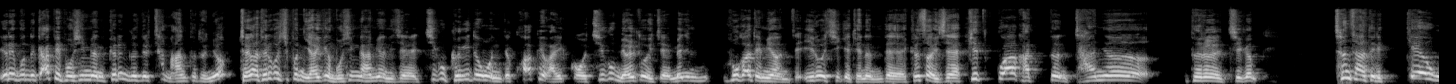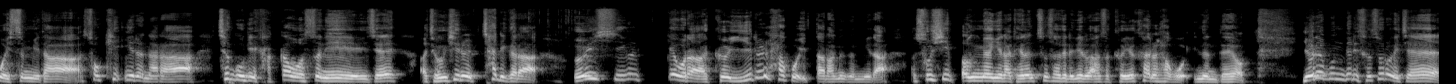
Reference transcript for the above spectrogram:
여러분들 카페 보시면 그런 글들 참 많거든요. 제가 드리고 싶은 이야기가 무엇인가 하면 이제 지구 거기동은 이제 코앞에 와 있고 지구 멸도 이제 몇 년 후가 되면 이제 이루어지게 되는데 그래서 이제 빛과 같은 자녀들을 지금 천사들이 깨우고 있습니다. 속히 일어나라. 천국이 가까웠으니 이제 정신을 차리거라. 의식을 깨우라. 그 일을 하고 있다라는 겁니다. 수십억 명이나 되는 천사들이 내려와서 그 역할을 하고 있는데요. 여러분들이 스스로 이제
